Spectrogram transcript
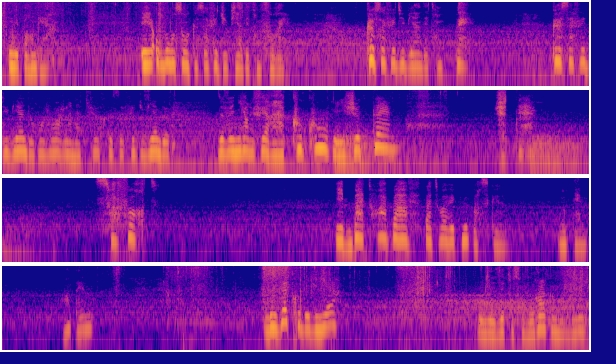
on n'est pas en guerre. Et au bon que ça fait du bien d'être en forêt, que ça fait du bien d'être en paix, que ça fait du bien de revoir la nature, que ça fait du bien de, de venir lui faire un coucou, mais je t'aime, je t'aime. Sois forte. Et bats-toi, bave, bats-toi avec nous parce que on t'aime. On t'aime. Les êtres de lumière, les êtres souverains comme vous voulez.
